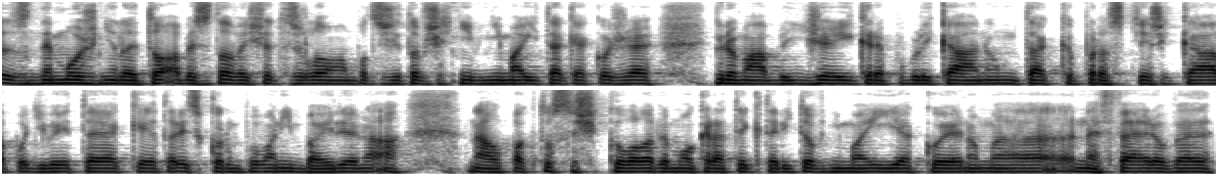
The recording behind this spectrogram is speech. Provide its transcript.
znemožnili to, aby se to vyšetřilo. Mám pocit, že to všichni vnímají tak, jako že kdo má blíže k republikánům, tak prostě říká, podívejte, jak je tady skorumpovaný Biden a naopak to sešikovalo demokraty, který to vnímají jako jenom neférové neférové,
